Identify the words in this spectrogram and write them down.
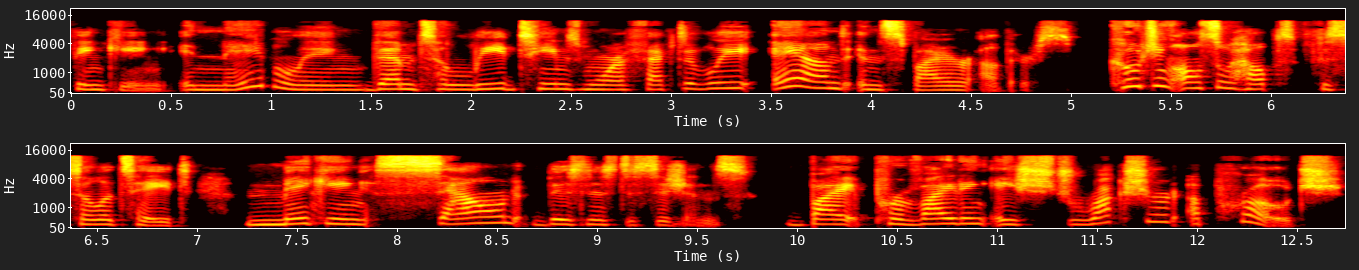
thinking, enabling them to lead teams more effectively and inspire others. Coaching also helps facilitate making sound business decisions by providing a structured approach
